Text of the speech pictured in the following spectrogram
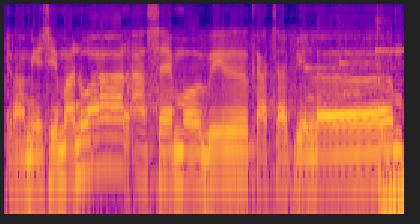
transmisi manual, AC mobil, kaca film,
